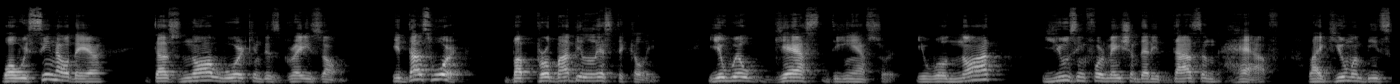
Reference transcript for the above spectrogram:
What we're seeing out there does not work in this gray zone. It does work, but probabilistically, you will guess the answer. You will not use information that it doesn't have, like human beings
